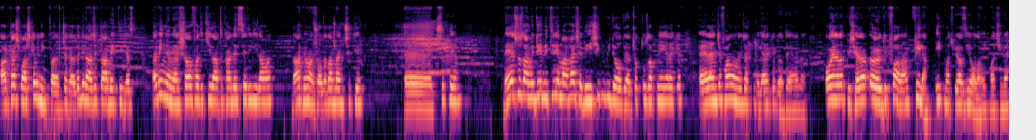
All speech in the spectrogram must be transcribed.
Arkadaş başka bir link verecek herhalde. Birazcık daha bekleyeceğiz. Ya bilmiyorum ya. Shadow Fight 2'yi de artık halletseydik iyiydi ama. Ne yapayım abi şu odadan ben çıkayım. Ee, çıkayım. Neyse o zaman videoyu bitireyim arkadaşlar. Değişik bir video oldu ya. Çok da uzatmaya gerek yok. Eğlence falan oynayacaktım da gerek yok zaten yani. Oynadık bir şeyler öldük falan filan. İlk maç biraz iyi olan. İlk maç yine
